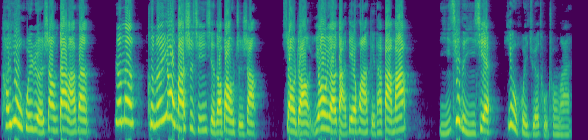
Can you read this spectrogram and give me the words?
他又会惹上大麻烦，人们可能又把事情写到报纸上，校长又要打电话给他爸妈，一切的一切。又会卷土重来。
